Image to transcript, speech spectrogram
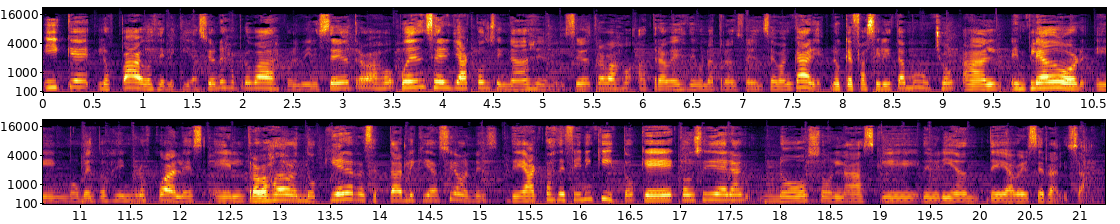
y que los pagos de liquidaciones aprobadas por el Ministerio de Trabajo pueden ser ya consignadas en el Ministerio de Trabajo a través de una transferencia bancaria, lo que facilita mucho al empleador en momentos en los cuales el trabajador no quiere receptar liquidaciones de actas de finiquito que consideran no son las que deberían de haberse realizado.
